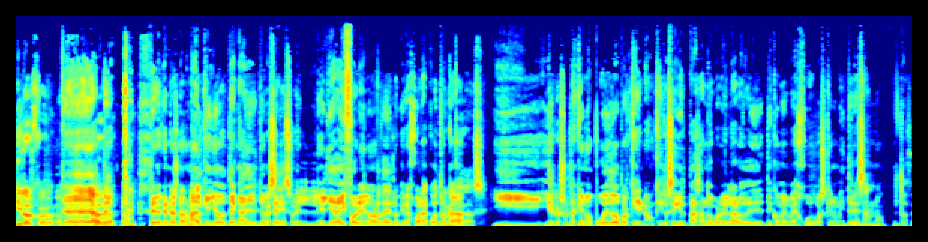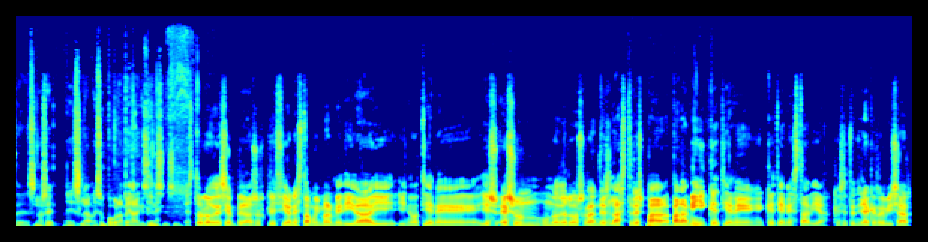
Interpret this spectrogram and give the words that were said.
y los juegos. Ya, ya, ya, pero, pero que no es normal que yo tenga, yo qué sé, eso, el, el Jedi Fallen Order, lo quiera jugar a 4K no puedas. y, y resulta que no puedo porque no, quiero seguir pasando por el aro de, de comerme juegos que no me interesan, Mm. ¿no? Entonces, no sé, es, la- es un poco la pega que Sí, tiene. sí, sí. Esto es lo de siempre, la suscripción está muy mal medida y, no tiene... Y es, es un- uno de los grandes lastres pa- para mí que tiene, que tiene Stadia, que se tendría que revisar.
